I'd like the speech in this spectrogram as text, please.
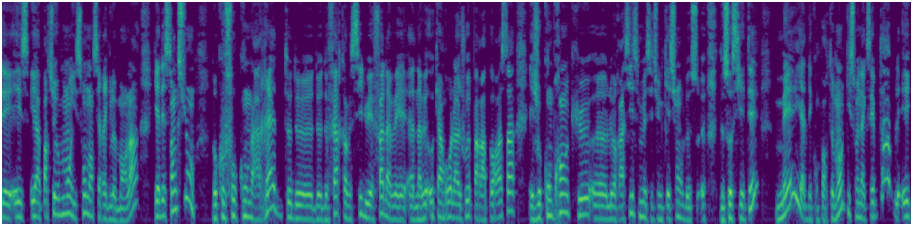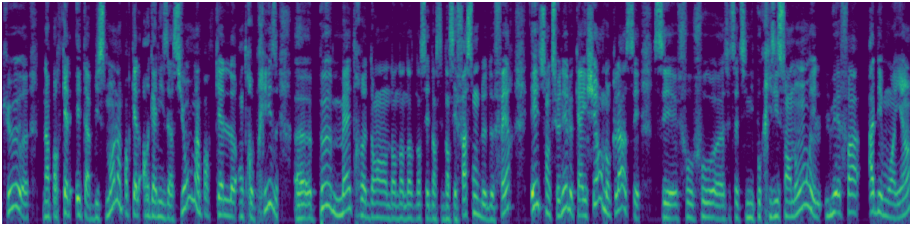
et, et à partir du moment ils sont dans ces règlements-là, il y a des sanctions. Donc il faut qu'on arrête de, faire comme si l'UEFA n'avait aucun rôle à jouer par rapport à ça. Et je comprends que euh, le racisme c'est une question de, société, mais il y a des comportements qui sont inacceptables et que euh, n'importe quel établissement, n'importe quelle organisation, n'importe quelle entreprise euh, peut mettre dans dans, ces façons de, faire et sanctionner le cas échéant. Donc là c'est une hypocrisie sans nom et l'UEFA a des moyens,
